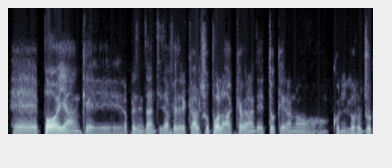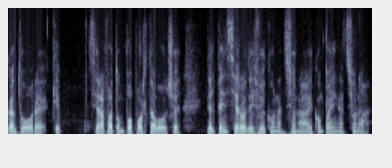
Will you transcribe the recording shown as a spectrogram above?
e poi anche i rappresentanti della Federcalcio polacca avevano detto che erano con il loro giocatore che si era fatto un po' portavoce del pensiero dei suoi connazionali, compagni nazionali.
